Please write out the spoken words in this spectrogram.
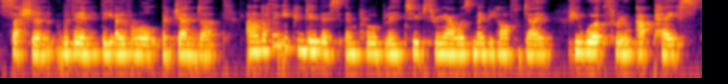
session within the overall agenda. And I think you can do this in probably two to three hours, maybe half a day, if you work through at pace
